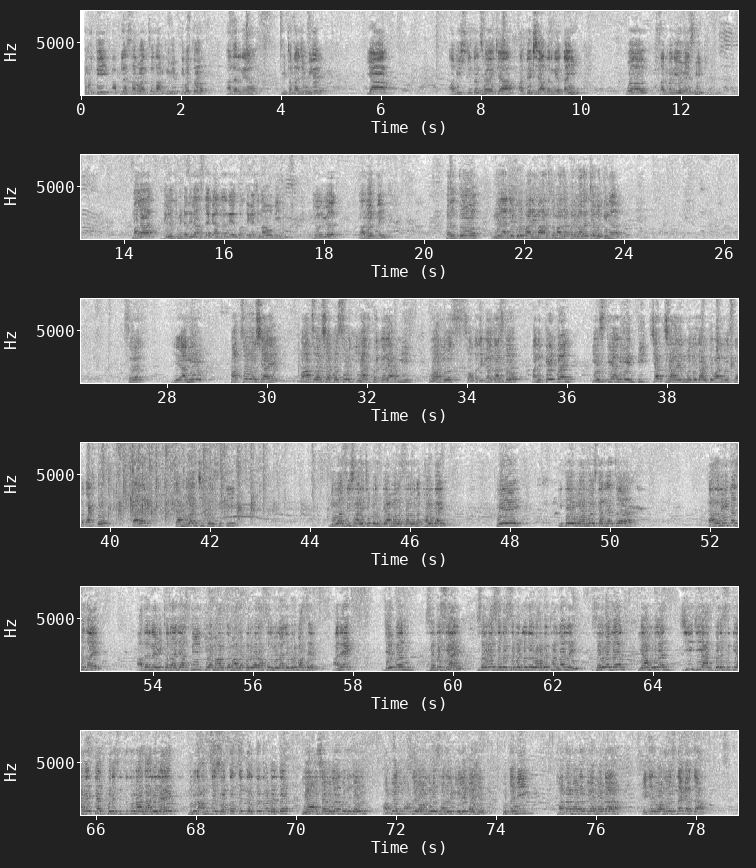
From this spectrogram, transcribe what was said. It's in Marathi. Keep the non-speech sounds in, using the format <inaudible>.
मूर्ती आपल्या सर्वांचं लाडकं व्यक्तिमत्व आदरणीय विठ्ठलराजे उगले या अभिषेचन सोहळ्याच्या अध्यक्ष आदरणीय ताई व सन्माननीय व्यासपीठ. मला दीडच मिनिटं दिला असल्या कारणाने प्रत्येकाची नावं मी घेऊन वेळ घालवत नाही. परंतु मी राजे ग्रुप आणि महाराष्ट्र माझा परिवाराच्या वतीनं सर हे आम्ही पाचवं वर्ष आहे. पाच वर्षापासून ह्याच प्रकारे आम्ही वाढदिवस स्वतःचे करत असतो. आणि ते पण एस टी आणि एन टीच्याच शाळेमध्ये जाऊन ते वाढदिवस करत असतो. कारण त्या मुलांची परिस्थिती निवासी शाळेची परिस्थिती आम्हाला सर्वांना ठाऊक आहे. हे इथे वाढदिवस करण्याचं कारणही तसंच आहे. आदरणीय विठ्ठल राजे असतील किंवा महाराष्ट्र माझा परिवार असेल विराजे ग्रुप असेल अनेक जे पण सदस्य आहेत सर्व सदस्य म्हटलं तर वावं ठरणार नाही. सर्वजण या मुलांची जी आज परिस्थिती आहे त्याच परिस्थितीतून आज आलेले आहेत. म्हणून आमचं स्वतःच कर्तृत्व ठरतं या अशा मुलांमध्ये जाऊन आपण आपले वाढदिवस साजरे केले पाहिजेत. कुठंही थाटामाटात किंवा मोठा याच्यात वाढदिवस न करता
